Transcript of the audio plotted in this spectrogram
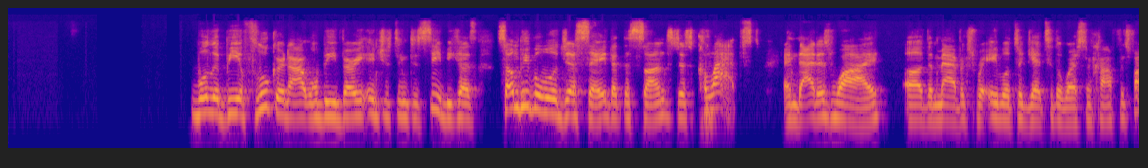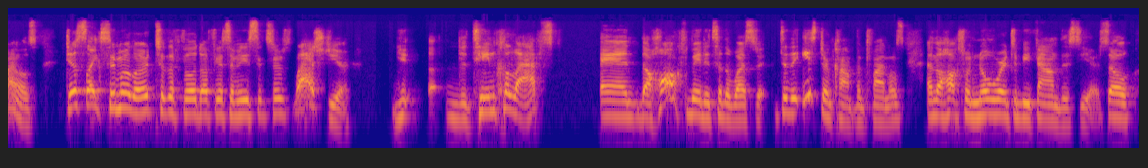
will it be a fluke or not will be very interesting to see because some people will just say that the Suns just collapsed. And that is why uh, the Mavericks were able to get to the Western Conference Finals, just like similar to the Philadelphia 76ers last year. You, uh, the team collapsed and the Hawks made it to the Western to the Eastern Conference Finals, and the Hawks were nowhere to be found this year. So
